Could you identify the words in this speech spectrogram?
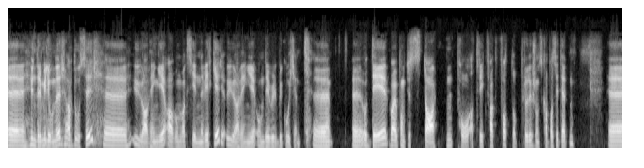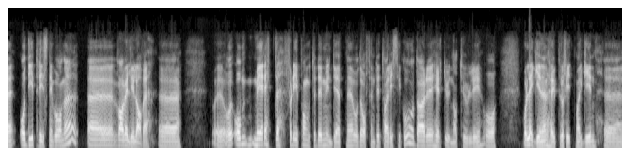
100 millioner av doser, uavhengig av om vaksinene virker, uavhengig om de vil bli godkjent. Og Det var jo punktet starten på at vi fikk fått opp produksjonskapasiteten. Og de prisnivåene var veldig lave. Og, og, med rette, fordi på en måte det myndighetene og det offentlige tar risiko. og Da er det helt unaturlig å, å legge inn en høy profittmargin eh,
